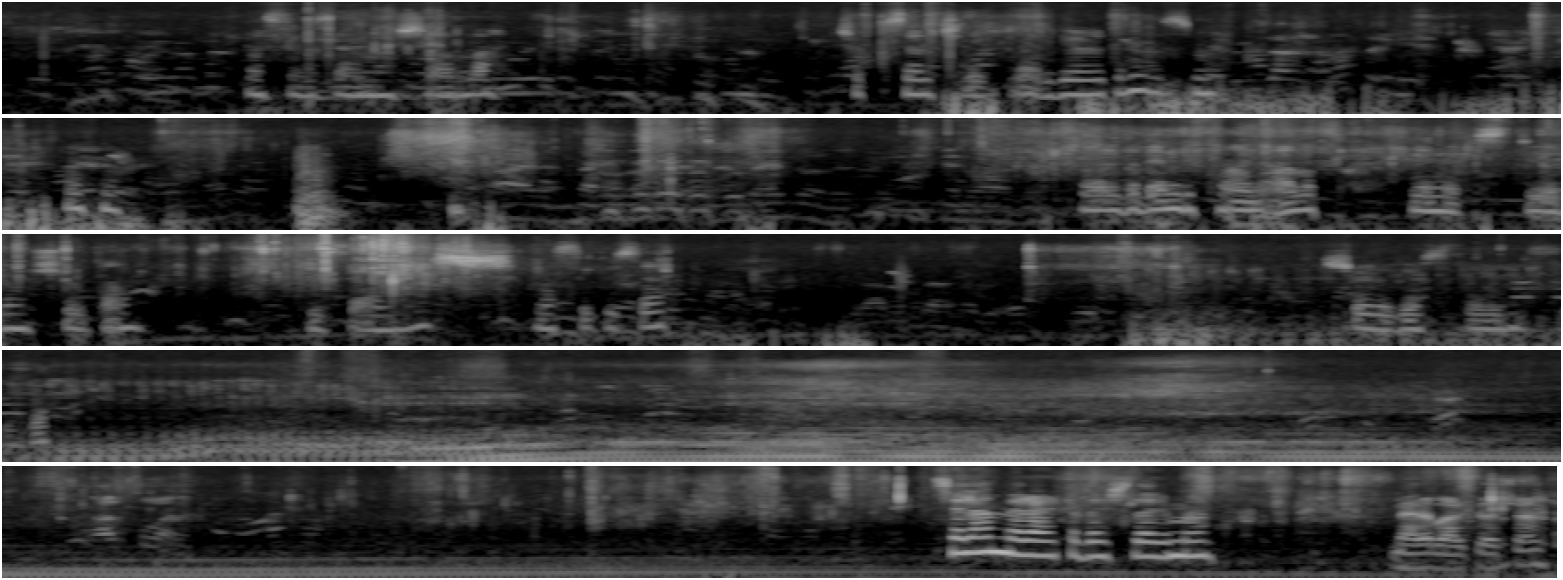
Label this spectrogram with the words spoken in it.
Nasıl güzel maşallah. Çok güzel çilekler gördünüz mü? Bu arada ben bir tane alıp yemek istiyorum şuradan. Güzelmiş. Nasıl güzel. Şöyle göstereyim size. Selam ver arkadaşlarıma. Merhaba arkadaşlar.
